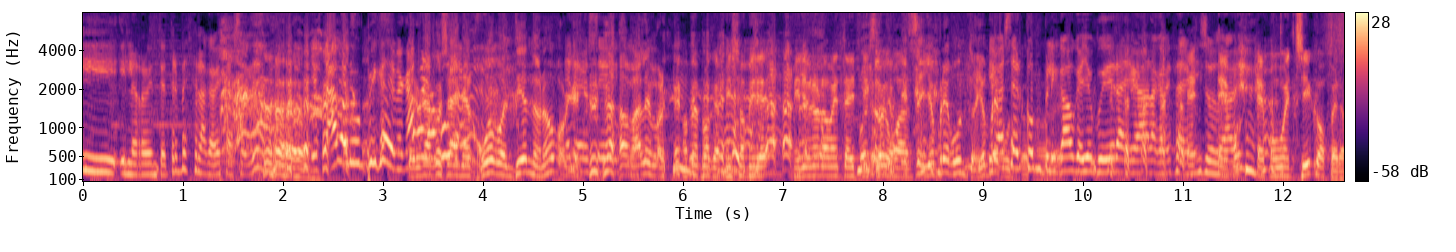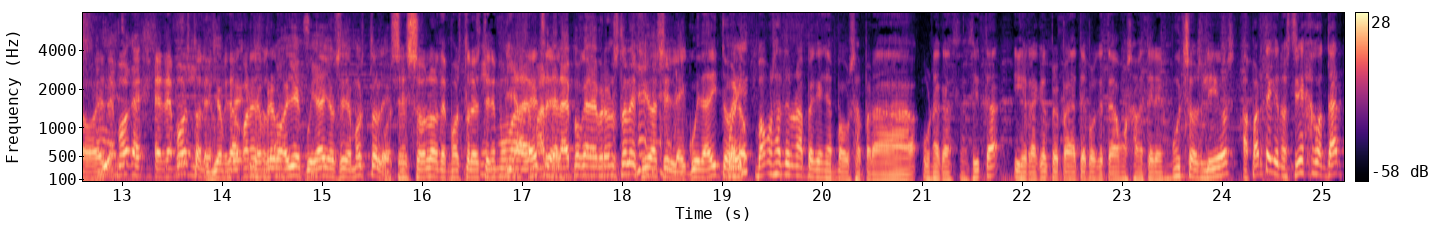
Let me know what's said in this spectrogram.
Y, y le reventé tres veces la cabeza enseguida. Y estaba con un pique de me cago Pero en una la cosa puta, en el juego, entiendo, ¿no? Porque, Pero sí, Ah, sí, vale, sí. porque... Hombre, porque Miso mide, mide 1,95 Pues, igual. yo pregunto, yo Iba a pregunto. ser complicado que yo pudiera llegar a la cabeza de Es, Miso, es ¿sabes? muy- es muy buen chico, pero es de, Mo- es de Móstoles. Yo, cuidado con yo eso. pre- ¿no? oye, cuidado, yo soy de Móstoles. Pues eso, los de Móstoles tienen muy y mala además leche. de la época de Bróstoles, iba sin ley. Cuidadito, Bueno, ¿eh? vamos a hacer una pequeña pausa para una cancioncita y Raquel, prepárate porque te vamos a meter en muchos líos. Aparte que nos tienes que contar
